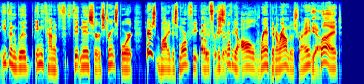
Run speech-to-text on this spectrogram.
even with any kind of fitness or strength sport, there's body dysmorphia, Oh, for sure. dysmorphia all rampant around us, right? Yeah. But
